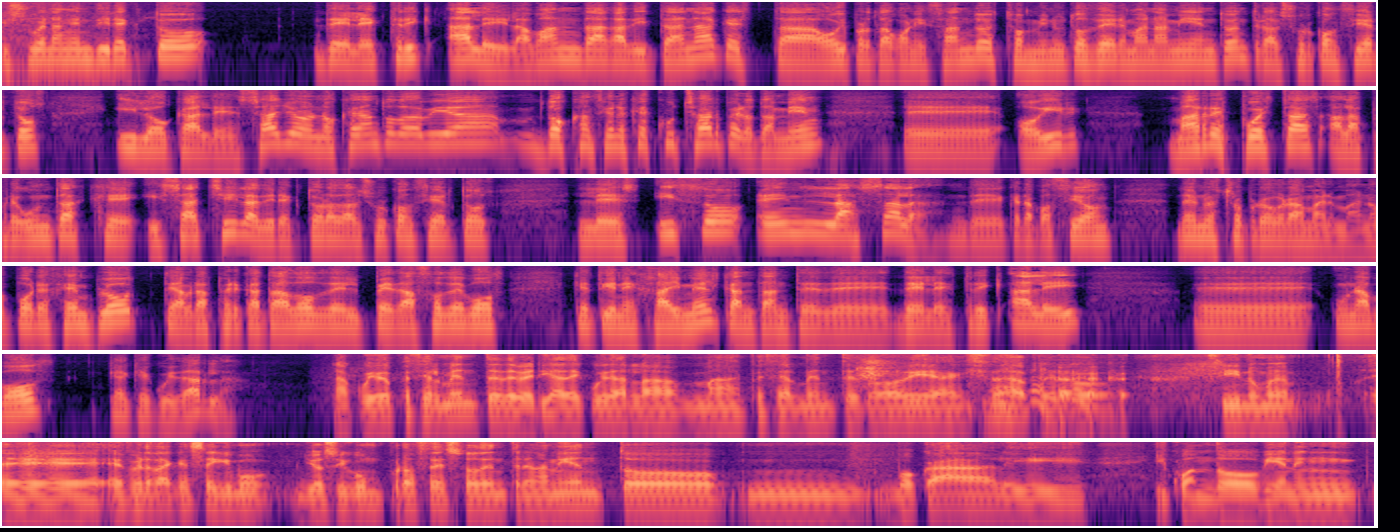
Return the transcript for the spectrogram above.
Así suenan en directo de Electric Alley, la banda gaditana que está hoy protagonizando estos minutos de hermanamiento entre Al Sur Conciertos y local de ensayo. Nos quedan todavía dos canciones que escuchar, pero también eh, oír más respuestas a las preguntas que Isachi, la directora de Al Sur Conciertos, les hizo en la sala de grabación de nuestro programa hermano. Por ejemplo, te habrás percatado del pedazo de voz que tiene Jaime, el cantante de, Electric Alley, eh, una voz que hay que cuidarla. La cuido especialmente, debería de cuidarla más especialmente todavía, quizás, pero sí, no eh, es verdad que seguimos. Yo sigo un proceso de entrenamiento mm, vocal y, y cuando vienen,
